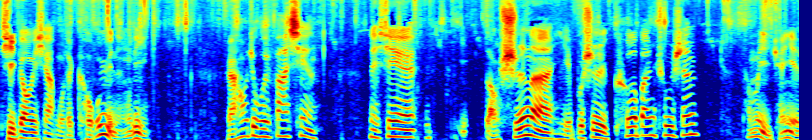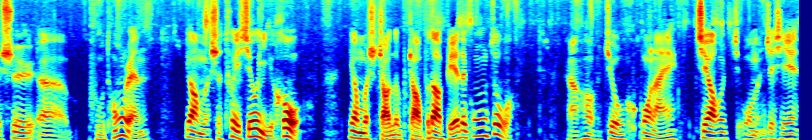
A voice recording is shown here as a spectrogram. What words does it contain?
提高一下我的口语能力，然后就会发现那些老师呢也不是科班出身。他们以前也是呃普通人，要么是退休以后，要么是找的找不到别的工作，然后就过来教我们这些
